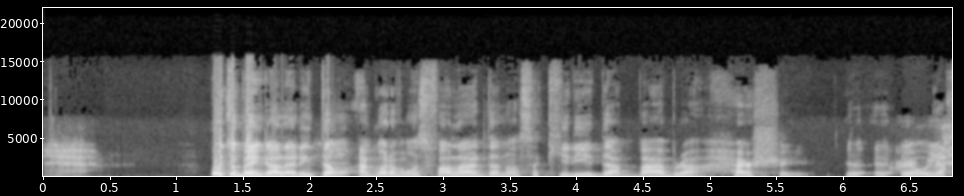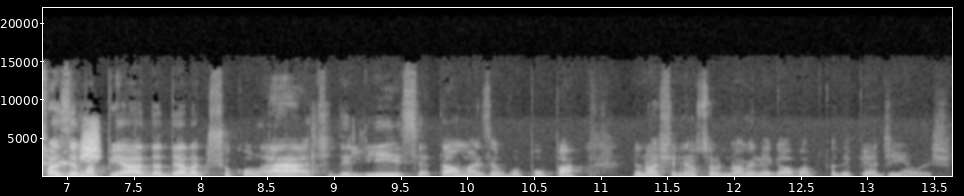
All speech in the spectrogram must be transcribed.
É. Muito bem, galera. Então, agora vamos falar da nossa querida Barbara Hershey. Eu, eu- eu ia fazer uma piada dela de chocolate, delícia e tal, mas eu vou poupar. Eu não achei nenhum sobrenome legal para fazer piadinha hoje.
